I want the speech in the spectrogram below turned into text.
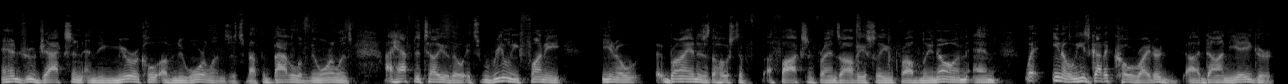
Andrew Jackson and the Miracle of New Orleans. It's about the Battle of New Orleans. I have to tell you, though, it's really funny you know, Brian is the host of Fox and Friends. Obviously, you probably know him, and you know he's got a co-writer, uh, Don Yaeger.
